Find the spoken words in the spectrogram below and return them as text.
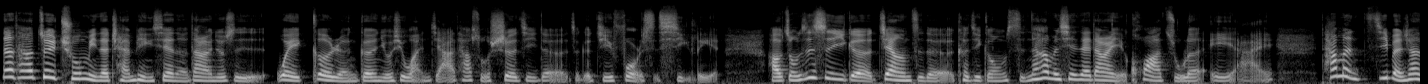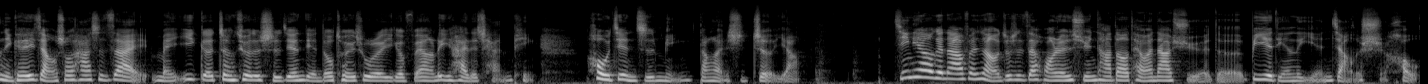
那它最出名的产品线呢，当然就是为个人跟游戏玩家他所设计的这个 GeForce 系列。好，总之是一个这样子的科技公司。那他们现在当然也跨足了 AI，他们基本上你可以讲说，它是在每一个正确的时间点都推出了一个非常厉害的产品。后见之明当然是这样。今天要跟大家分享的，就是在黄仁勋他到台湾大学的毕业典礼演讲的时候，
